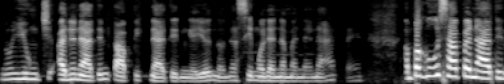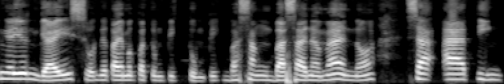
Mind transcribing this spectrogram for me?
No, yung ano natin, topic natin ngayon, no, nasimulan naman na natin. Ang pag-uusapan natin ngayon, guys, huwag na tayo magpatumpik-tumpik, basang-basa naman, no, sa ating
